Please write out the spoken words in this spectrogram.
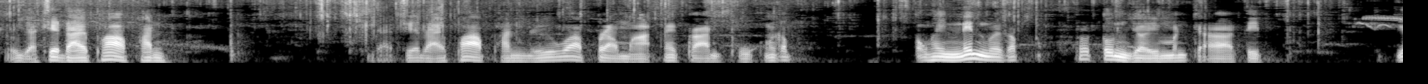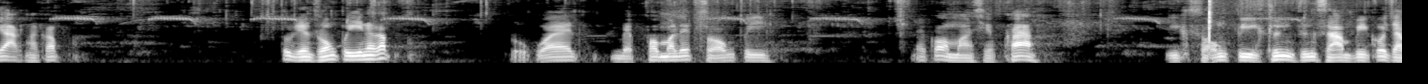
เราอย่าเสียดายผ้าพัน อย่าเสียดายผ้าพันหรือว่าประมาทในการผูกนะครับ ต้องให้เน้นไว้ครับ เพราะต้นใหญ่มันจะติดยากนะครับต้นเรียนสองปีนะครับปลูกไว้แบบพอเมล็ดสองปี แล้วก็มาเสียบข้างอีกสองปีครึ่งถึงสามปีก็จะ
